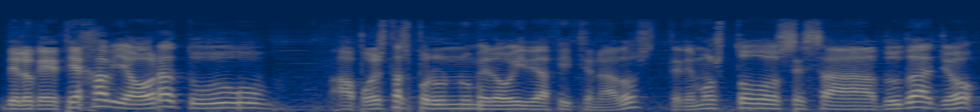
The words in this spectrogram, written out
De lo que decía Javi ahora, tú apuestas por un número hoy de aficionados. Tenemos todos esa duda. Yo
